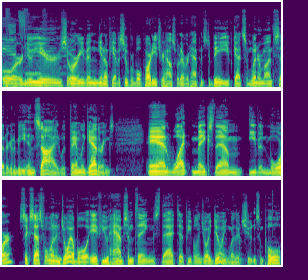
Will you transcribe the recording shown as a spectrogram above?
or New Year's or even, you know, if you have a Super Bowl party at your house, whatever it happens to be, you've got some winter months that are going to be inside with family gatherings. And what makes them even more successful and enjoyable if you have some things that uh, people enjoy doing, whether it's shooting some pool,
